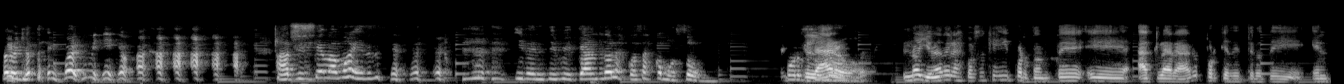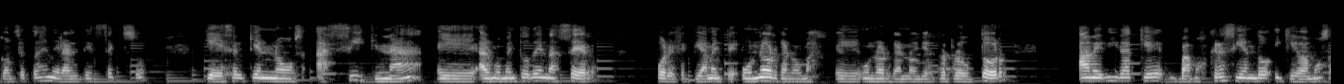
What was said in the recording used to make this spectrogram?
pero yo tengo el mío. Así que vamos a ir identificando las cosas como son. claro. No, y una de las cosas que es importante eh, aclarar, porque dentro del el concepto general de sexo, que es el que nos asigna eh, al momento de nacer por efectivamente un órgano más, eh, un órgano reproductor, a medida que vamos creciendo y que vamos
